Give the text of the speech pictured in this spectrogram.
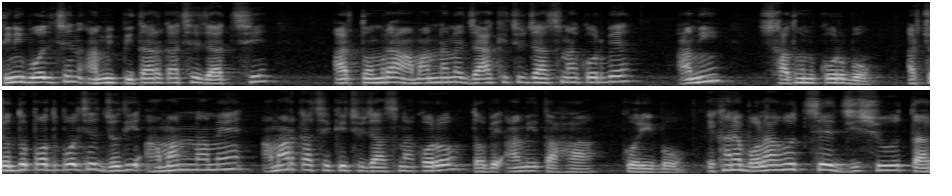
তিনি বলছেন, আমি পিতার কাছে যাচ্ছি, আর তোমরা আমার নামে যা কিছু যাচনা করবে, আমি সাধন করব। আর চোদ্দ পদ বলছে, যদি আমার নামে আমার কাছে কিছু যাচনা করো, তবে আমি তাহা করিব। এখানে বলা হচ্ছে, যিশু তার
